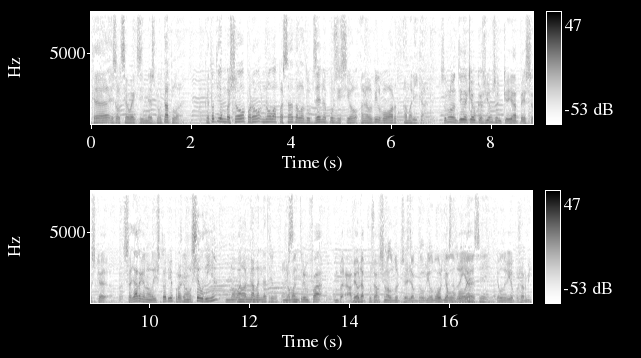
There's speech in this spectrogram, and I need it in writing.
que és el seu èxit més notable, que tot i amb això, però, no va passar de la dotzena posició en el Billboard americà. Sembla mentida que hi ha ocasions en què hi ha peces que s'allarguen a la història però que Sí. en el seu dia no van, No acaben de triomfar, No van sí. triomfar. comple- A veure, posar-se en el 12è lloc del Billboard ja Està voldria, bé, sí. ja voldria posar-m'hi.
